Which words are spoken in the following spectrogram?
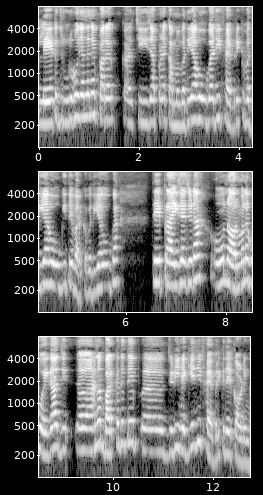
ਲੇਟ ਜ਼ਰੂਰ ਹੋ ਜਾਂਦੇ ਨੇ, ਪਰ ਚੀਜ਼ ਆਪਣੇ ਕੰਮ ਵਧੀਆ ਹੋਊਗਾ ਜੀ ਫੈਬਰਿਕ ਵਧੀਆ ਹੋਊਗੀ ਤੇ ਵਰਕ ਵਧੀਆ ਹੋਊਗਾ। ਤੇ ਪ੍ਰਾਈਸ ਹੈ ਜਿਹੜਾ, ਉਹ ਨਾਰਮਲ ਹੋਏਗਾ ਜਿ- ਅਹ ਹਨਾ, ਵਰਕ ਦੇ ਤੇ ਜਿਹੜੀ ਹੈਗੀ ਹੈ ਜੀ ਫੈਬਰਿਕ ਦੇ ਅਕੋਰਡਿੰਗ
